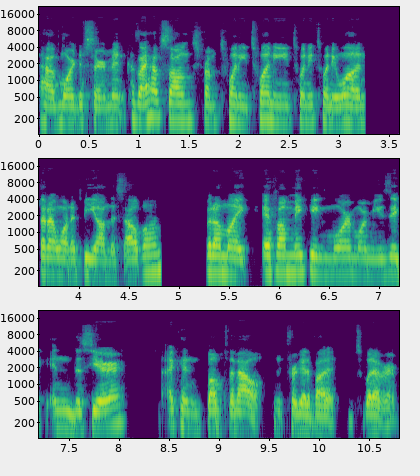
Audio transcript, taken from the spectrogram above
have more discernment because I have songs from 2020, 2021 that I want to be on this album. But I'm like, if I'm making more and more music in this year, I can bump them out and forget about it. It's whatever.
